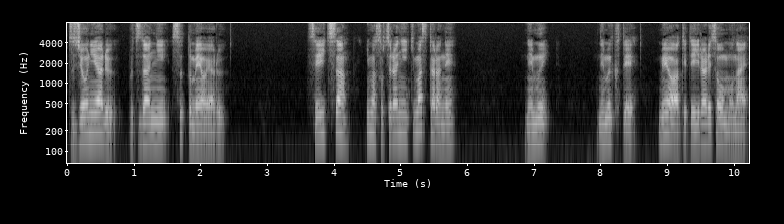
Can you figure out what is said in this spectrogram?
頭上にある仏壇にすっと目をやる。聖一さん、今そちらに行きますからね。眠い。眠くて目を開けていられそうもない。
